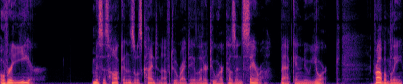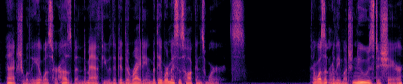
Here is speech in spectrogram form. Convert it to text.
over a year. Mrs. Hawkins was kind enough to write a letter to her cousin Sarah back in New York. Probably, actually, it was her husband, Matthew, that did the writing, but they were Mrs. Hawkins' words. There wasn't really much news to share.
